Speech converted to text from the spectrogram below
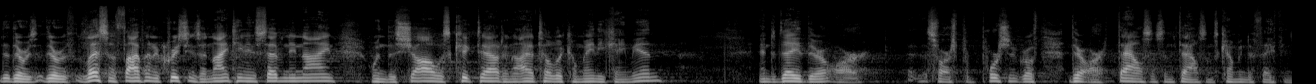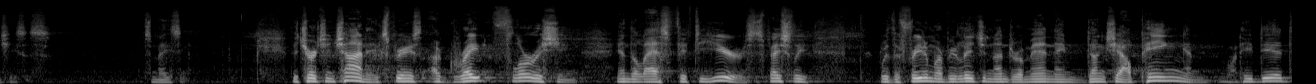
There, was, there were less than 500 Christians in 1979 when the Shah was kicked out and Ayatollah Khomeini came in. And today there are, as far as proportionate growth, there are thousands and thousands coming to faith in Jesus. It's amazing. The church in China experienced a great flourishing in the last 50 years, especially with the freedom of religion under a man named Deng Xiaoping and what he did.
